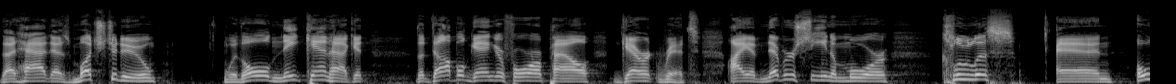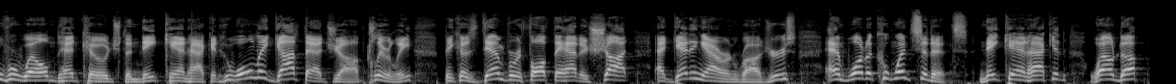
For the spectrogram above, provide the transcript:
that had as much to do with old Nathaniel Hackett, the doppelganger for our pal Garrett Ritt. I have never seen a more clueless and overwhelmed head coach than Nathaniel Hackett, who only got that job, clearly, because Denver thought they had a shot at getting Aaron Rodgers. And what a coincidence. Nathaniel Hackett wound up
